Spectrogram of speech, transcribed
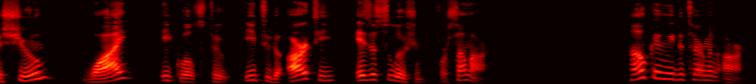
assume y equals to e to the rt is a solution for some r. How can we determine r?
